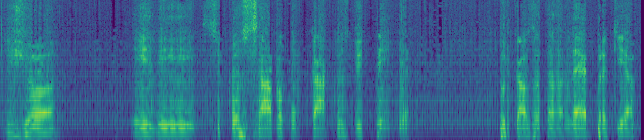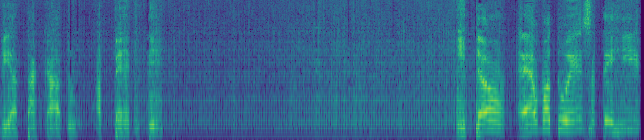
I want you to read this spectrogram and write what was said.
Que Jó, ele se coçava com cacos de telha por causa da lepra que havia atacado a pele dele. Então, é uma doença terrível.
